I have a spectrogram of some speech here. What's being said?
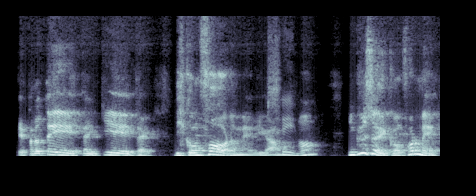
que protesta, inquieta, disconforme, digamos, Sí. ¿no? Incluso disconforme,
